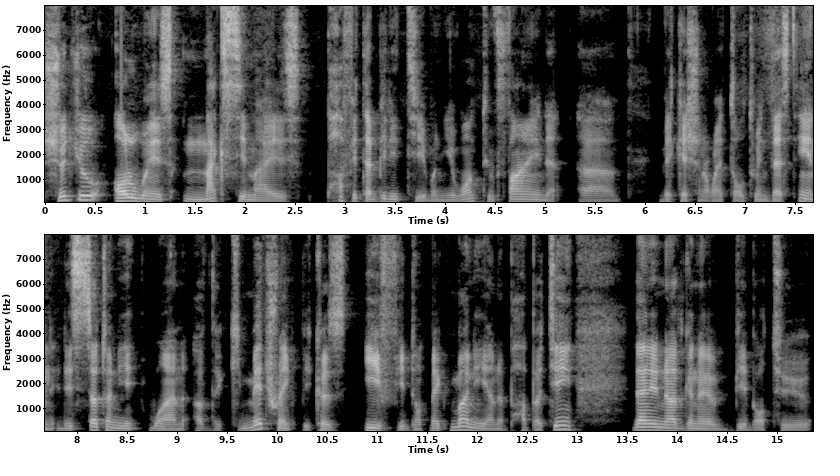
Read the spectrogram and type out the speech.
Should you always maximize profitability when you want to find a vacation rental to invest in? It is certainly one of the key metrics because if you don't make money on a property, then you're not going to be able to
